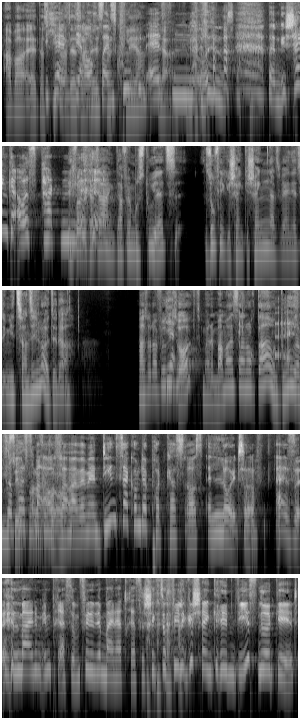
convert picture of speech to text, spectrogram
Aber äh, das Ich Gute an der dir Sache auch ist, beim dass Claire, ja, und beim Geschenke auspacken. ich wollte gerade sagen, dafür musst du jetzt so viel Geschenke schenken, als wären jetzt irgendwie 20 Leute da. Hast du dafür Ja. gesorgt? Meine Mama ist da noch da und du, dann so, musst du jetzt pass mal mal dafür auf, sorgen. mal, wenn wir am Dienstag kommt der Podcast raus. Äh, Leute, also in meinem Impressum findet ihr meine Adresse. Schickt so viele Geschenke hin, wie es nur geht.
